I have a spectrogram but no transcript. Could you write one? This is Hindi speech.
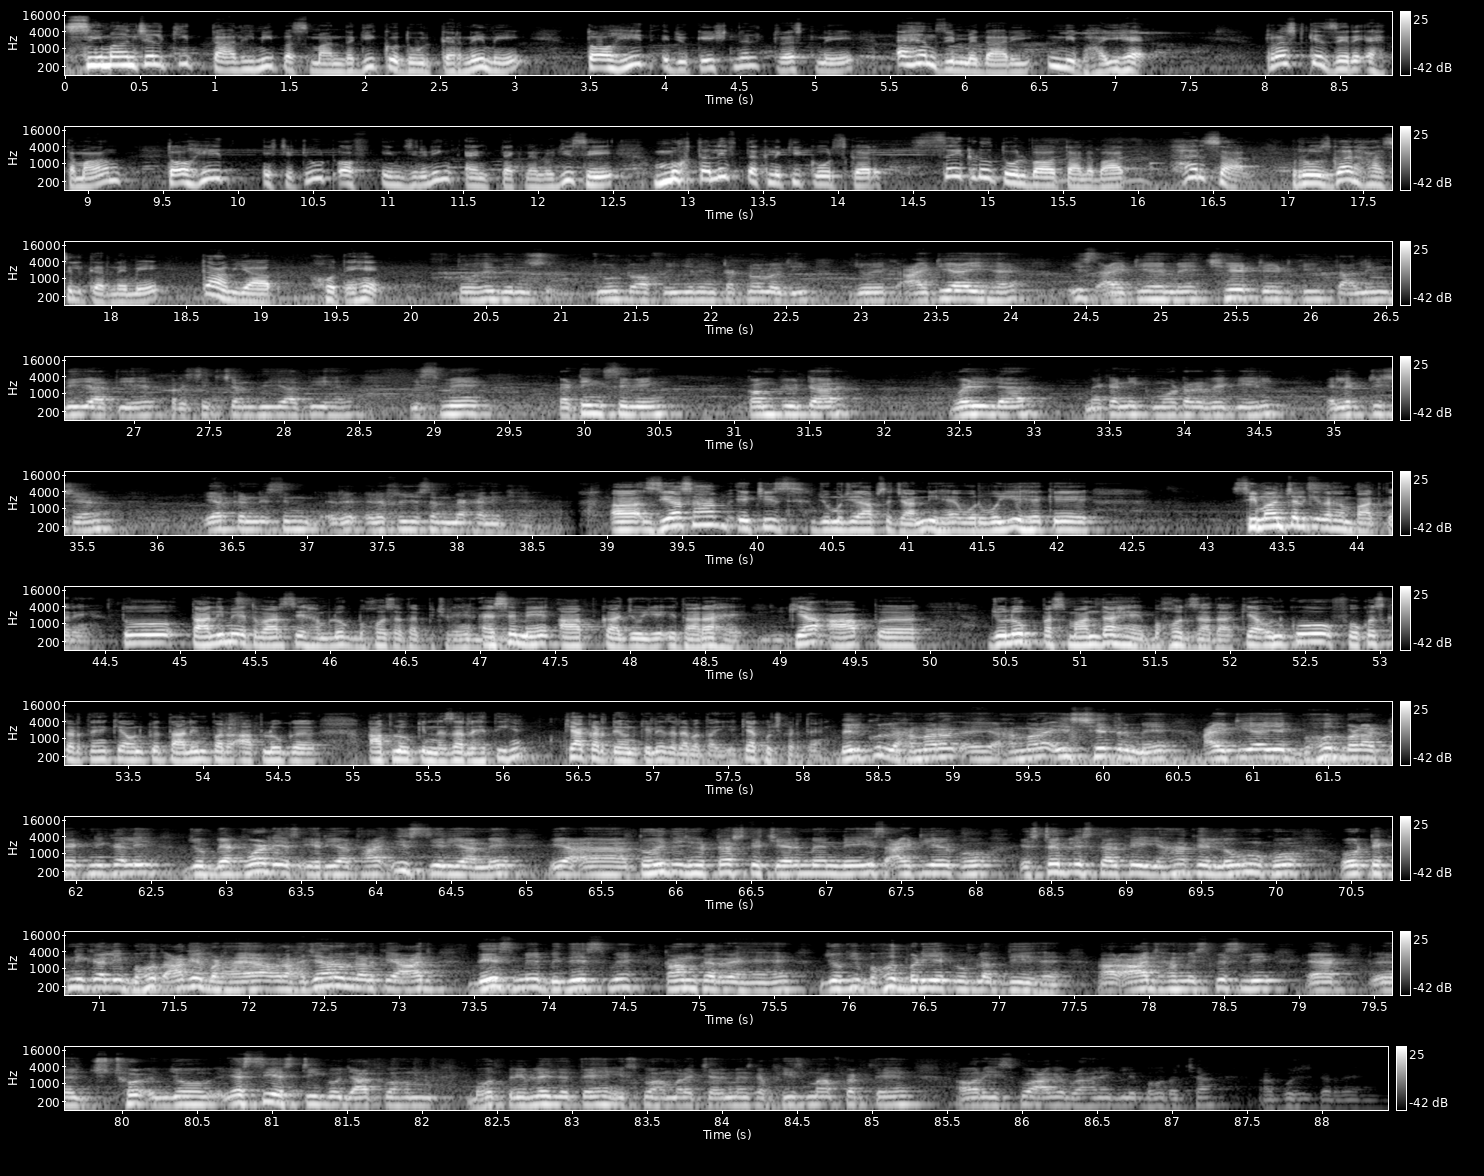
सीमांचल की तालीमी पसमानदगी को दूर करने में तौहीद एजुकेशनल ट्रस्ट ने अहम ज़िम्मेदारी निभाई है। ट्रस्ट के जेर अहतमाम Tauheed institute of engineering and technology से मुख्तलिफ़ तकनीकी कोर्स कर सैकड़ों तलबा तलबात हर साल रोज़गार हासिल करने में कामयाब होते हैं। Tauheed institute of engineering technology जो एक आईटीआई है इस आईटीआई में छः ट्रेड की तालीम दी जाती है प्रशिक्षण दी जाती है। इसमें cutting sewing computer welder mechanic motor vehicle electrician air condition refrigeration mechanic है। ज़िया साहब एक चीज़ जो मुझे आपसे जाननी है और वो ये है कि सीमांचल की अगर हम बात करें तो तालीमी एतबार से हम लोग बहुत ज़्यादा पिछड़े हैं। ऐसे में आपका जो ये इदारा है क्या आप जो लोग पसमानदा हैं बहुत ज़्यादा। क्या उनको फोकस करते हैं? क्या उनके तालीम पर आप लोग आप लोग की नज़र रहती है? क्या करते हैं उनके लिए? ज़रा बताइए, क्या कुछ करते हैं? बिल्कुल, हमारा हमारा इस क्षेत्र में आईटीआई एक बहुत बड़ा टेक्निकली जो बैकवर्ड एरिया था, इस एरिया में तोहिद ट्रस्ट के चेयरमैन ने इस आईटीआई को इस्टेब्लिश करके यहाँ के लोगों को वो टेक्निकली बहुत आगे बढ़ाया और हज़ारों लड़के आज देश में, विदेश में काम कर रहे हैं, जो कि बहुत बड़ी एक उपलब्धि है। और आज हम स्पेशली जो एस सी एस टी को, जात को हम बहुत प्रिवलेज देते हैं, इसको हमारे चेयरमैन का फ़ीस माफ़ करते हैं और इसको आगे बढ़ाने के लिए बहुत अच्छा कोशिश कर रहे हैं।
